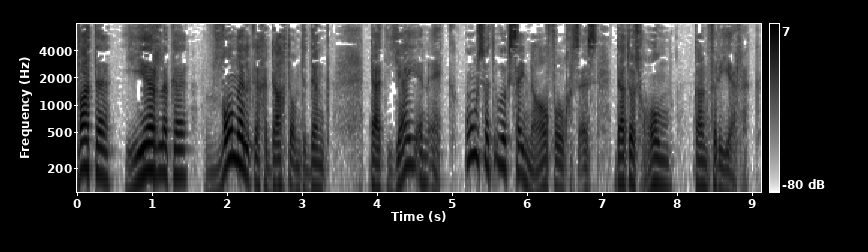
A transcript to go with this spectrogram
Wat 'n heerlike, wonderlike gedagte om te dink dat jy en ek, ons wat ook sy navolgers is, dat ons hom kan verheerlik.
